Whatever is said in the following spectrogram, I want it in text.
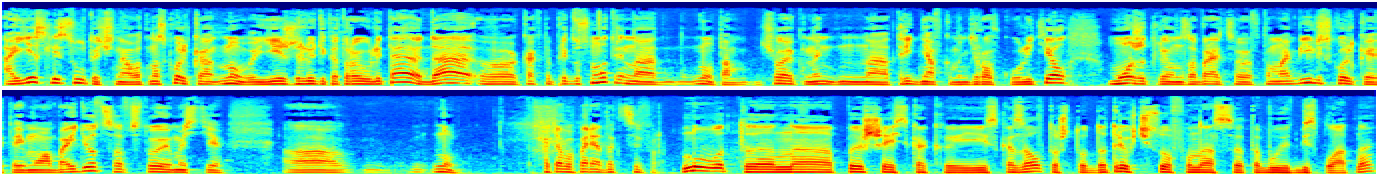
А если суточно, вот насколько, ну, есть же люди, которые улетают, да, э, как-то предусмотрено, ну, там, человек на, на 3 дня в командировку улетел, может ли он забрать свой автомобиль, сколько сколько это ему обойдется в стоимости, а, ну, хотя бы порядок цифр. Ну вот э, на P6, как и сказал, то, что до трех часов у нас это будет бесплатно.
